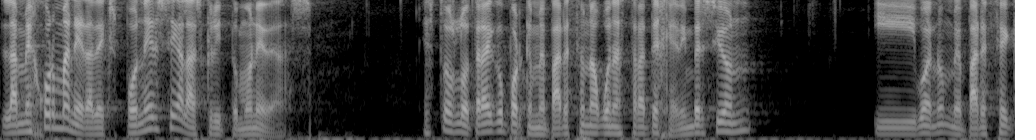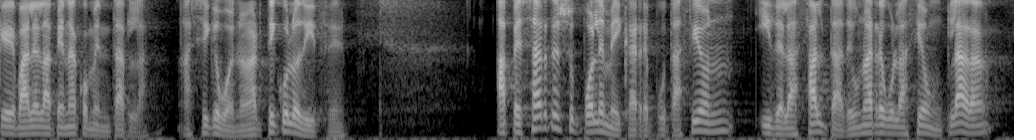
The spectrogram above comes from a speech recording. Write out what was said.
la mejor manera de exponerse a las criptomonedas. Esto os lo traigo porque me parece una buena estrategia de inversión y bueno, me parece que vale la pena comentarla. Así que bueno, el artículo dice, a pesar de su polémica reputación y de la falta de una regulación clara,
